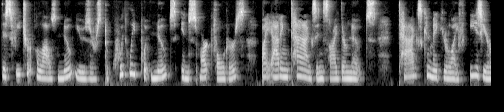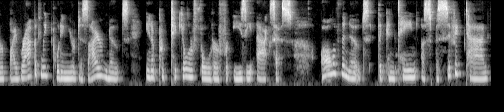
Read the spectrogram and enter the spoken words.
This feature allows Note users to quickly put notes in Smart Folders by adding tags inside their notes. Tags can make your life easier by rapidly putting your desired notes in a particular folder for easy access. All of the notes that contain a specific tag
